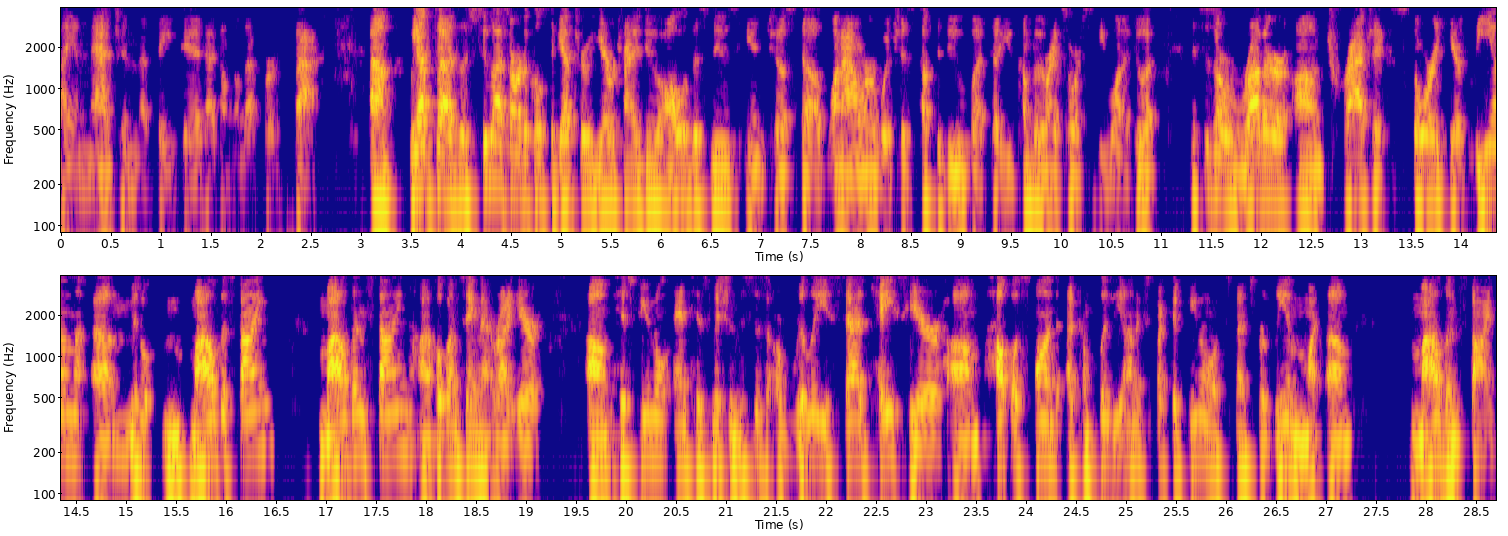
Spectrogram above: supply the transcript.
I imagine that they did. I don't know that for a fact. Um, we have uh, there's two last articles to get through here. We're trying to do all of this news in just uh, one hour, which is tough to do, but uh, you come to the right source if you want to do it. This is a rather um, tragic story here. Liam uh, Middle, Mildestein, Mildenstein, I hope I'm saying that right here. Um, his funeral and his mission. This is a really sad case here. Um, help us fund a completely unexpected funeral expense for Liam um, Mildenstein.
